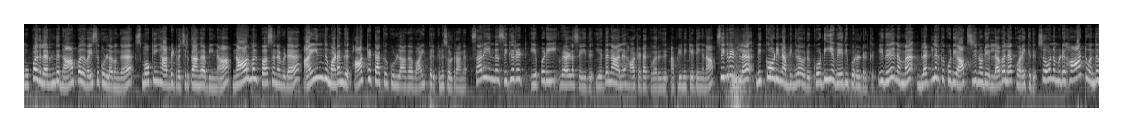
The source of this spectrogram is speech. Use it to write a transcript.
முப்பதுல இருந்து நாற்பது வயசுக்குள்ளவங்க ஸ்மோக்கிங் ஹாபிட் வச்சிருக்காங்க அப்படின்னா நார்மல் பர்சனை விட ஐந்து மடங்கு ஹார்ட் அட்டாக்குள்ளாக வாய்ப்பு இருக்குன்னு சொல்றாங்க. சரி இந்த சிகரெட் எப்படி வேலை செய்யுது? எதனால ஹார்ட் அட்டாக் வருது அப்படின்னு கேட்டீங்கன்னா சிகரெட்ல நிக்கோடின் அப்படிங்கிற ஒரு கொடிய வேதிப்பொருள் இருக்கு. இது நம்ம பிளட்ல இருக்கக்கூடிய ஆக்சிஜனுடைய லெவலை குறைக்குது. சோ நம்மளுடைய ஹார்ட் வந்து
